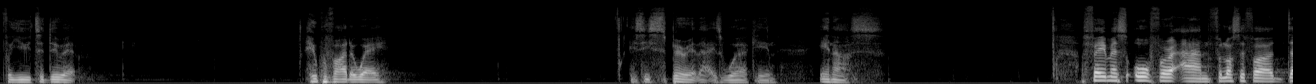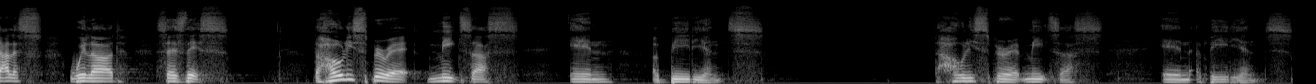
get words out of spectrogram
for you to do it. He'll provide a way. It's his spirit that is working in us. A famous author and philosopher, Dallas Willard, says this The Holy Spirit meets us in obedience. The Holy Spirit meets us in obedience.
